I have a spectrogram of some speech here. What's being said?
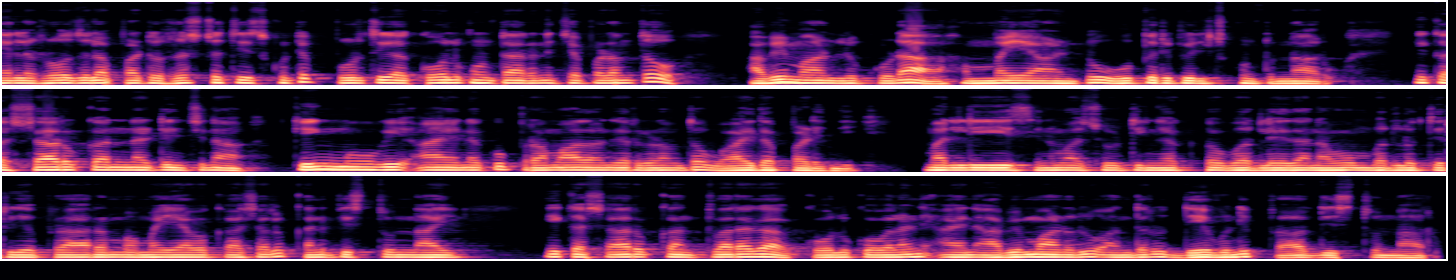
నెల రోజుల పాటు రెస్ట్ తీసుకుంటే పూర్తిగా కోలుకుంటారని చెప్పడంతో అభిమానులు కూడా అమ్మయ్య అంటూ ఊపిరి పీల్చుకుంటున్నారు. ఇక షారుఖ్ ఖాన్ నటించిన కింగ్ మూవీ ఆయనకు ప్రమాదం జరగడంతో వాయిదా పడింది. మళ్ళీ ఈ సినిమా షూటింగ్ అక్టోబర్ లేదా నవంబర్లో తిరిగి ప్రారంభమయ్యే అవకాశాలు కనిపిస్తున్నాయి. ఇక షారుఖ్ ఖాన్ త్వరగా కోలుకోవాలని ఆయన అభిమానులు అందరూ దేవుని ప్రార్థిస్తున్నారు.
